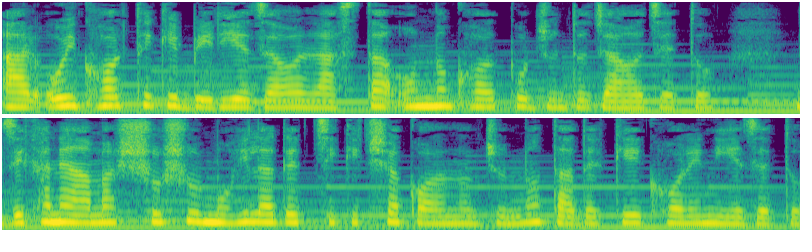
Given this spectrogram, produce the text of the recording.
আর ওই ঘর থেকে বেরিয়ে যাওয়ার রাস্তা অন্য ঘর পর্যন্ত যাওয়া যেত, যেখানে আমার শ্বশুর মহিলাদের চিকিৎসা করানোর জন্য তাদেরকে ঘরে নিয়ে যেত।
